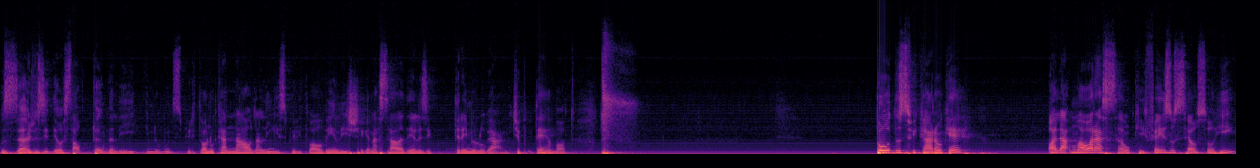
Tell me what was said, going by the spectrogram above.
os anjos e Deus saltando ali, e no mundo espiritual, no canal, na língua espiritual, vem ali, chega na sala deles e treme o lugar, tipo um terremoto. Todos ficaram o quê? Olha, uma oração que fez o céu sorrir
